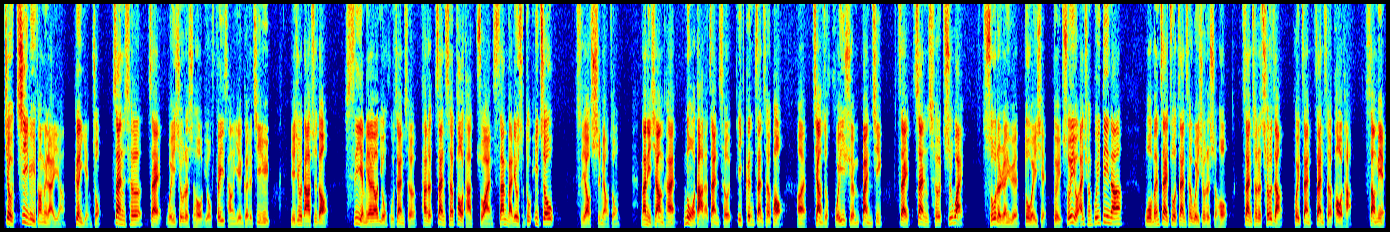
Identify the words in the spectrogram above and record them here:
就纪律方面来讲更严重。战车在维修的时候有非常严格的纪律，也就是大家知道，C M 幺幺勇虎战车，它的战车炮塔转三百六十度一周只要十秒钟。那你想想看，偌大的战车，一根战车炮啊，这样子回旋半径。在战车之外，所有的人员多危险。对，所以有安全规定呢。我们在做战车维修的时候，战车的车长会在战车炮塔上面，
